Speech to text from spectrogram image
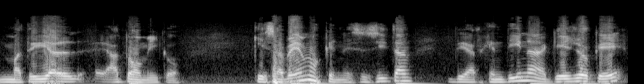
material eh, atómico, que sabemos que necesitan de Argentina aquello que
